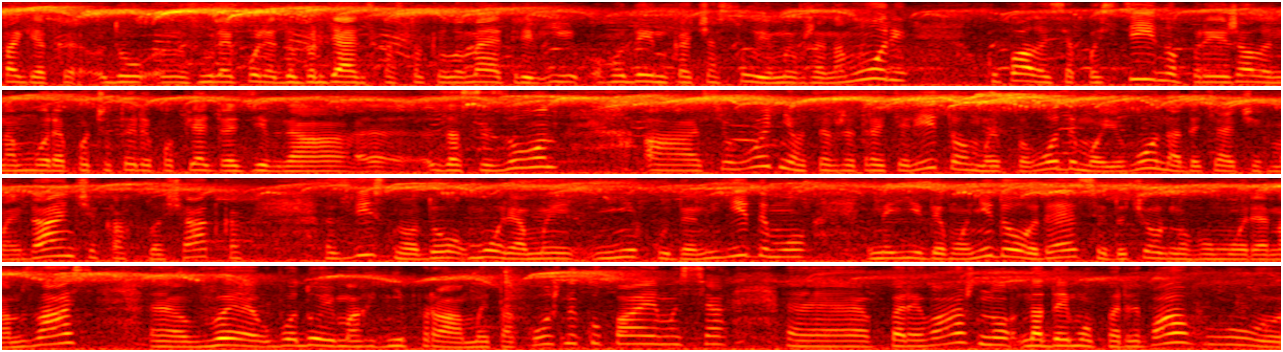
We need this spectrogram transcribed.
Так як до з Гуляйполя до Бердянська 100 кілометрів і годинка часу, і ми вже на морі. Купалися постійно, приїжджали на море по 4-5 разів на, е, за сезон. А сьогодні, це вже третє літо, ми проводимо його на дитячих майданчиках, площадках. Звісно, до моря ми нікуди не їдемо, не їдемо ні до Одеси, до Чорного моря нам зась. Е, В водоймах Дніпра ми також не купаємося. Е, Переважно надаємо перевагу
